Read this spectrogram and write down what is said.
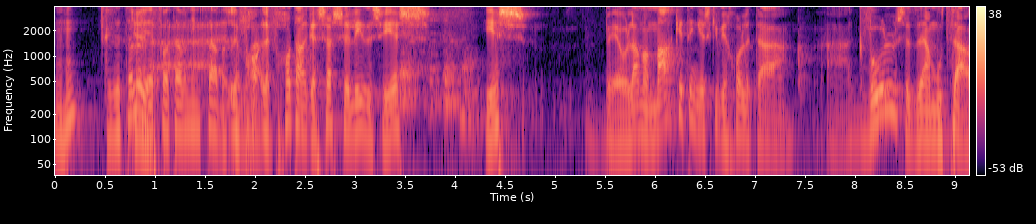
מהמם. וזה תלוי כן. איפה אתה נמצא בחברה. לפחות ההרגשה שלי זה שיש, יש, בעולם ה marketing יש כביכול את הגבול, שזה המוצר.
